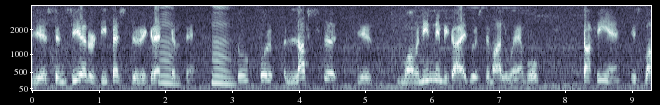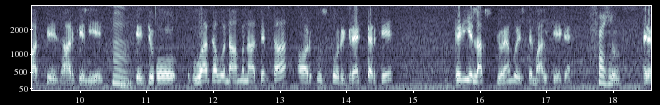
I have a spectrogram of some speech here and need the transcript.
ये सिंसियर और डीपेस्ट रिग्रेट हम्म। करते हैं हम्म। तो वो लफ्स ये मोमिन ने भी कहा है जो इस्तेमाल हुए हैं वो काफ़ी हैं इस बात के इजहार के लिए हम्म। कि जो हुआ था वो नामनासिब था और उसको रिग्रेट करके फिर ये लफ्स जो है वो इस्तेमाल किए गए सही तो मेरे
